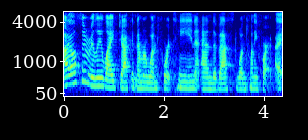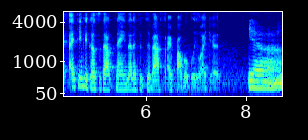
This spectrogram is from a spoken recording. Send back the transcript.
I also really like jacket number 114 and the vest 124. I, I think it goes without saying that if it's a vest, I probably like it. Yeah.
